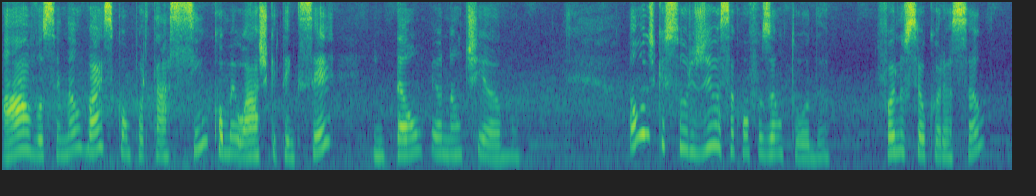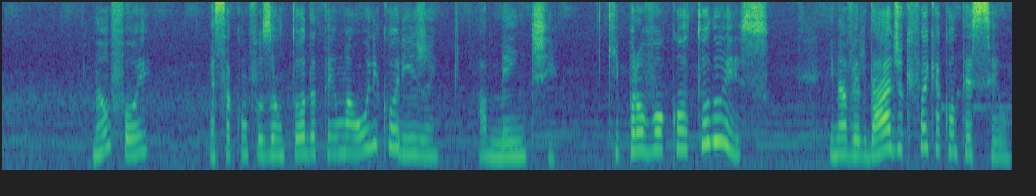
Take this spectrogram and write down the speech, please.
Ah, você não vai se comportar assim como eu acho que tem que ser? então eu não te amo. Onde que surgiu essa confusão toda? Foi no seu coração? Não foi. Essa confusão toda tem uma única origem, a mente, que provocou tudo isso. E na verdade, o que foi que aconteceu?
